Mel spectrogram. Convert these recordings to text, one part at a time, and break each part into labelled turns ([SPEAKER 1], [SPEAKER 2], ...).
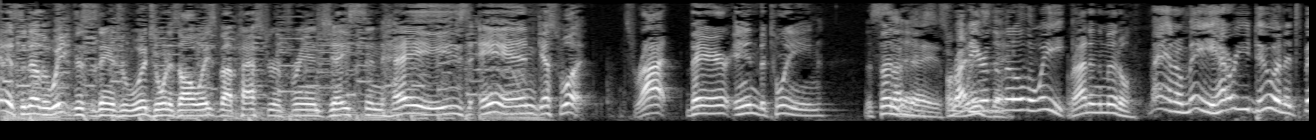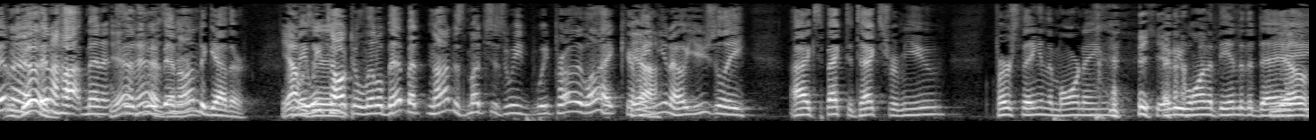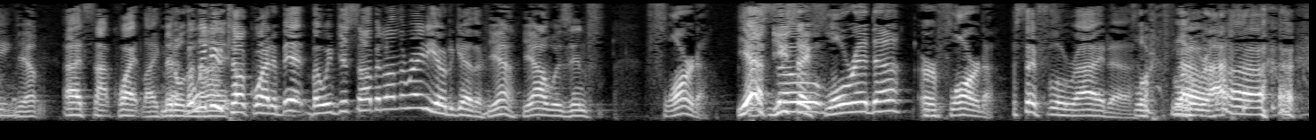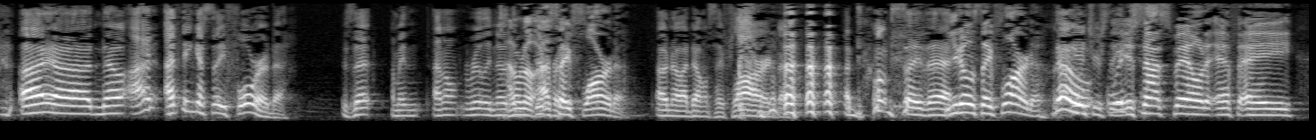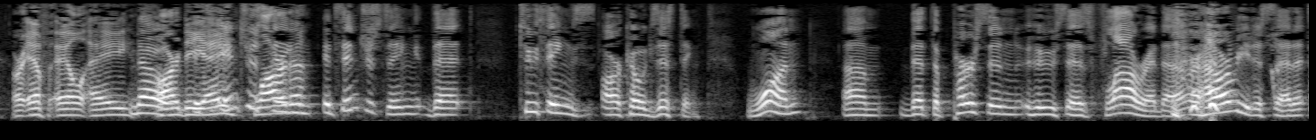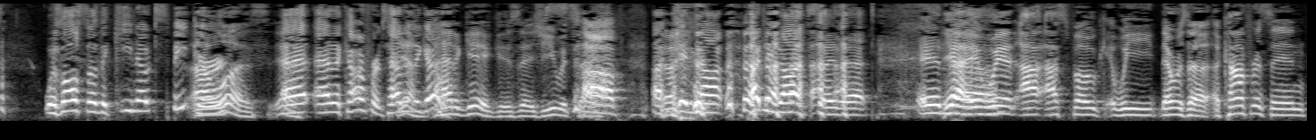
[SPEAKER 1] And it's another week. This is Andrew Wood, joined as always by pastor and friend Jason Hayes. And guess what? It's right there in between the Sundays.
[SPEAKER 2] Sundays, right here in the middle of the week.
[SPEAKER 1] Right in the middle.
[SPEAKER 2] Man, oh me, how are you doing? It's been
[SPEAKER 1] I'm
[SPEAKER 2] a
[SPEAKER 1] good.
[SPEAKER 2] been a hot minute
[SPEAKER 1] Yeah,
[SPEAKER 2] since
[SPEAKER 1] has,
[SPEAKER 2] we've been
[SPEAKER 1] man.
[SPEAKER 2] on together.
[SPEAKER 1] Yeah,
[SPEAKER 2] I mean, we
[SPEAKER 1] in-
[SPEAKER 2] talked a little bit, but not as much as we we'd probably like. I
[SPEAKER 1] Yeah.
[SPEAKER 2] mean, you know, usually I expect a text from you first thing in the morning,
[SPEAKER 1] Yeah.
[SPEAKER 2] maybe one at the end of the day.
[SPEAKER 1] Yep, yep.
[SPEAKER 2] Uh, it's not quite like
[SPEAKER 1] Middle
[SPEAKER 2] that,
[SPEAKER 1] of
[SPEAKER 2] but
[SPEAKER 1] the
[SPEAKER 2] we do talk quite a bit. But we've just not been on the radio together.
[SPEAKER 1] Yeah, yeah, I was in F- Florida.
[SPEAKER 2] Yes,
[SPEAKER 1] Do you
[SPEAKER 2] so-
[SPEAKER 1] say Florida or Florida?
[SPEAKER 2] I say Florida.
[SPEAKER 1] Flor-
[SPEAKER 2] No,
[SPEAKER 1] Florida.
[SPEAKER 2] uh, I uh, no, I I think I say Florida. Is that? I mean, I don't really know.
[SPEAKER 1] I don't know. I say. Florida.
[SPEAKER 2] Oh no, I don't say Florida. I don't say that.
[SPEAKER 1] You don't say Florida.
[SPEAKER 2] No,
[SPEAKER 1] Interesting.
[SPEAKER 2] which
[SPEAKER 1] It's not spelled F A or F L A
[SPEAKER 2] no,
[SPEAKER 1] R D
[SPEAKER 2] It's
[SPEAKER 1] Florida.
[SPEAKER 2] It's interesting that two things are coexisting. One, um, that the person who says Florida or however you just said it was also the keynote speaker.
[SPEAKER 1] I was, yeah.
[SPEAKER 2] at at a conference. How
[SPEAKER 1] Yeah,
[SPEAKER 2] did it go?
[SPEAKER 1] I had a gig, as, as you would say.
[SPEAKER 2] Stop! I did not. I do not say that. And
[SPEAKER 1] Yeah,
[SPEAKER 2] uh,
[SPEAKER 1] it went. I, I spoke. We there was a, a conference in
